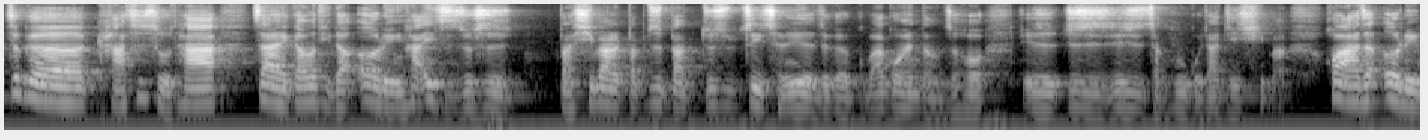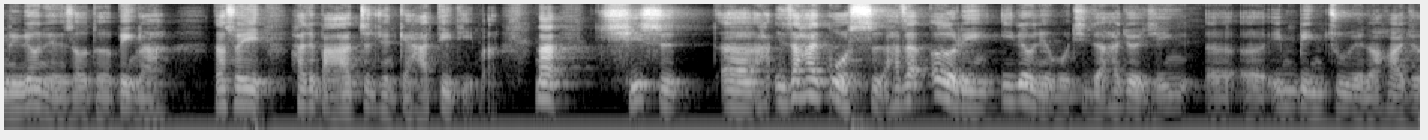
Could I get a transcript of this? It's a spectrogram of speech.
这个卡斯楚他在刚刚提到二零，他一直就是把西班牙把就是把就是自己成立的这个古巴共产党之后，就是就是就是掌控国家机器嘛。后来他在二零零六年的时候得病啦。那所以他就把他政权给他弟弟嘛。那其实呃，你知道他过世，他在二零一六年，我记得他就已经呃呃因病住院，然后后来就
